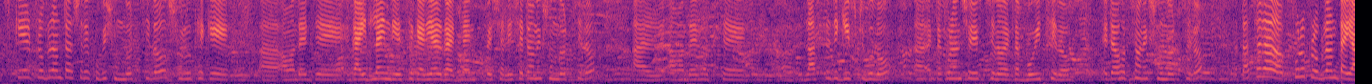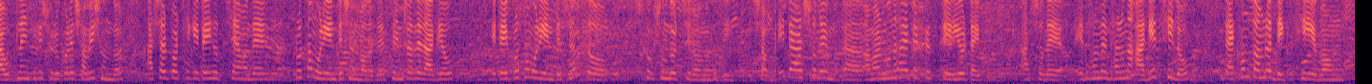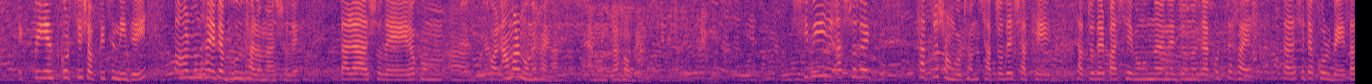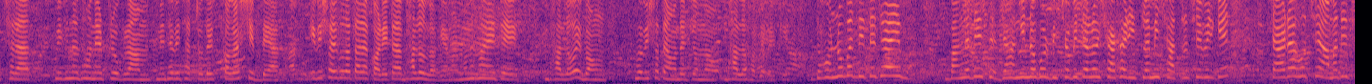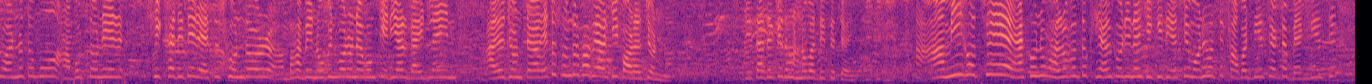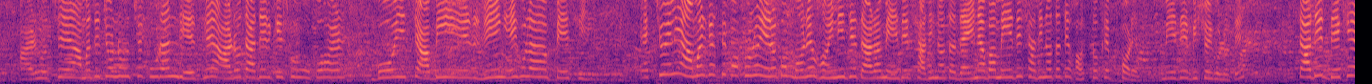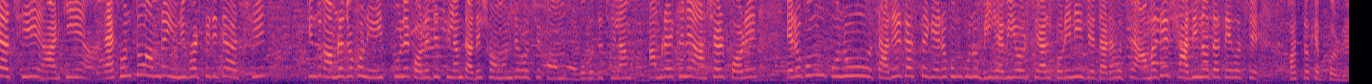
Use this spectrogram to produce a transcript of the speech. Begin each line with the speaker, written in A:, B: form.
A: আজকের প্রোগ্রামটা আসলে খুবই সুন্দর ছিল। শুরু থেকে আমাদের যে গাইডলাইন দিয়েছে ক্যারিয়ার গাইডলাইন স্পেশালি সেটা অনেক সুন্দর ছিল। আর আমাদের হচ্ছে লাস্টে যে গিফটগুলো একটা কোরআন শরীফ ছিল, একটা বই ছিল এটা হচ্ছে অনেক সুন্দর ছিল। তাছাড়া পুরো প্রোগ্রামটাই আউটলাইন থেকে শুরু করে সবই সুন্দর। আসার পর থেকে এটাই হচ্ছে আমাদের প্রথম ওরিয়েন্টেশন বলা যায়। সেন্ট্রালের আগেও এটাই প্রথম ওরিয়েন্টেশন তো খুব সুন্দর ছিল অনুভূতি সব। এটা আসলে আমার মনে হয় এটা একটা স্টেরিও টাইপ আসলে এ ধরনের ধারণা আগে ছিল এখন তো আমরা দেখছি এবং এক্সপিরিয়েন্স করছি সব কিছু নিজেই। তো আমার মনে হয় এটা ভুল ধারণা আসলে। তারা আসলে এরকম আমার মনে হয় না এমনটা হবে। শিবির আসলে ছাত্র সংগঠন, ছাত্রদের সাথে, ছাত্রদের পাশে এবং উন্নয়নের জন্য যা করতে হয়, তারা সেটা করবে। তাছাড়া বিভিন্ন ধরনের প্রোগ্রাম মেধাবী ছাত্রদের স্কলারশিপ দেয়া, এই বিষয়গুলো তারা করে। এটা ভালো লাগে। আমার মনে হয় যে ভালো এবং ভবিষ্যতে আমাদের জন্য ভালো হবে আর কি।
B: ধন্যবাদ দিতে চাই বাংলাদেশ জাহাঙ্গীরনগর বিশ্ববিদ্যালয় শাখার ইসলামী ছাত্র শিবিরকে। তারা হচ্ছে আমাদের চুয়ান্নতম আবর্তনের শিক্ষার্থীদের এত সুন্দরভাবে নবীনবরণ এবং কেরিয়ার গাইডলাইন আয়োজনটা এত সুন্দরভাবে আর কি করার জন্য যে তাদেরকে ধন্যবাদ দিতে চাই। আমি হচ্ছে এখনও ভালো মতো খেয়াল করি না কী কী দিয়েছে, মনে হচ্ছে খাবার দিয়েছে, একটা ব্যাগ দিয়েছে, আর হচ্ছে আমাদের জন্য হচ্ছে কোরআন দিয়েছে, আরও তাদের কিছু উপহার, বই, চাবি রিং এগুলো পেয়েছি। অ্যাকচুয়ালি আমার কাছে কখনো এরকম মনে হয়নি যে তারা মেয়েদের স্বাধীনতা দেয় না বা মেয়েদের স্বাধীনতাতে হস্তক্ষেপ করে, মেয়েদের বিষয়গুলোতে। তাদের দেখে আছি আর কি, এখন তো আমরা ইউনিভার্সিটিতে আছি, কিন্তু আমরা যখন এই স্কুলে, কলেজে ছিলাম, তাদের সম্বন্ধে হচ্ছে কম অবগত ছিলাম। আমরা এখানে আসার পরে এরকম কোনো, তাদের কাছ থেকে এরকম কোনো বিহেভিয়ার খেয়াল করিনি যে তারা হচ্ছে আমাদের স্বাধীনতাতে হচ্ছে হস্তক্ষেপ করবে।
